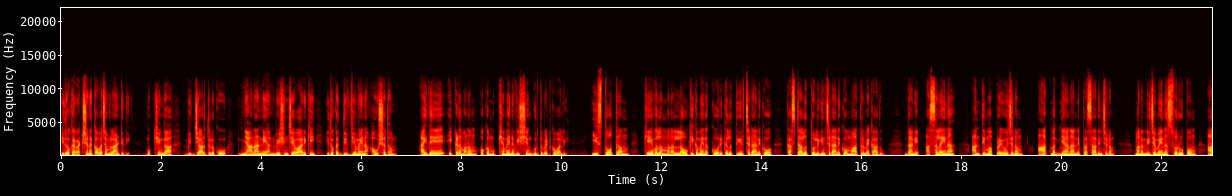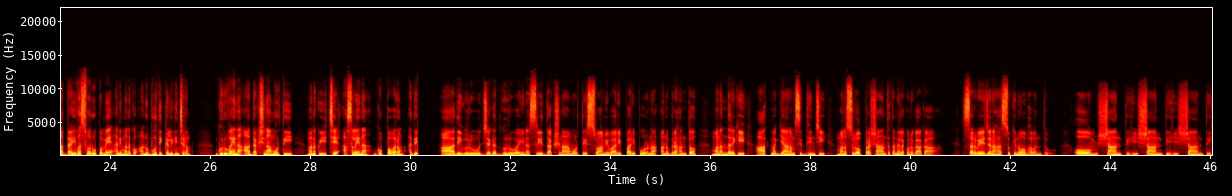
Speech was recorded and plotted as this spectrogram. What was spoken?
ఇదొక రక్షణ కవచం లాంటిది. ముఖ్యంగా విద్యార్థులకు జ్ఞానాన్ని అన్వేషించేవారికి ఇదొక దివ్యమైన ఔషధం. అయితే ఇక్కడ మనం ఒక ముఖ్యమైన విషయం గుర్తుపెట్టుకోవాలి. ఈ స్తోత్రం కేవలం మన లౌకికమైన కోరికలు తీర్చడానికో కష్టాలు తొలగించడానికో మాత్రమే కాదు. దాని అసలైన అంతిమ ప్రయోజనం ఆత్మజ్ఞానాన్ని ప్రసాదించడం. మన నిజమైన స్వరూపం ఆ దైవస్వరూపమే అని మనకు అనుభూతి కలిగించడం. గురువైన ఆ దక్షిణామూర్తి మనకు ఇచ్చే అసలైన గొప్పవరం అదే. ఆదిగురువు జగద్గురువైన శ్రీ దక్షిణామూర్తి స్వామివారి పరిపూర్ణ అనుగ్రహంతో మనందరికీ ఆత్మజ్ఞానం సిద్ధించి మనస్సులో ప్రశాంతత నెలకొనుగాక. సర్వే సుఖినోభవంతు సుఖినో భవంతు. ఓం శాంతి శాంతి శాంతి.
